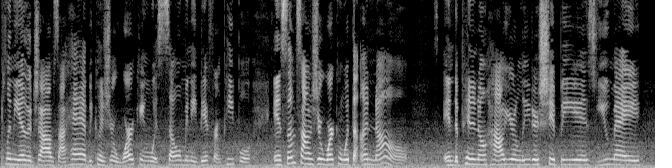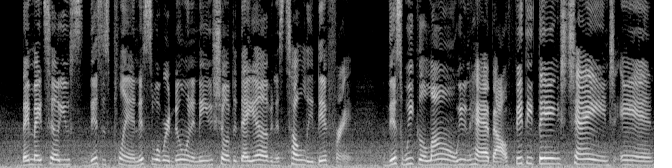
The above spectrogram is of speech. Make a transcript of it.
plenty other jobs I had because you're working with so many different people. And sometimes you're working with the unknown. And depending on how your leadership is, you may they may tell you this is planned, this is what we're doing, and then you show up the day of and it's totally different. This week alone, we didn't have about 50 things change and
